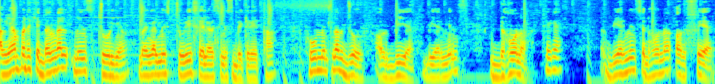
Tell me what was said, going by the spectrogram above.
अब यहाँ पर देखिए बेंगल मीन्स चूड़ियाँ बेंगल मीन्स चूड़ी सेलर्स मीन्स विक्रेता। हु मतलब जो? और बियर बियर मीन्स ढोना, ठीक है? बियर मीन्स ढोना और फेयर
